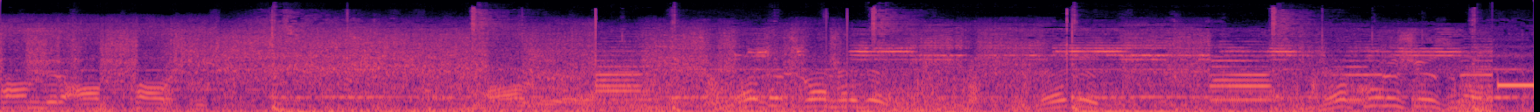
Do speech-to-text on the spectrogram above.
tam bir aptalsın. Ya? Nedir lan nedir? Nedir? Ne konuşuyorsun lan?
